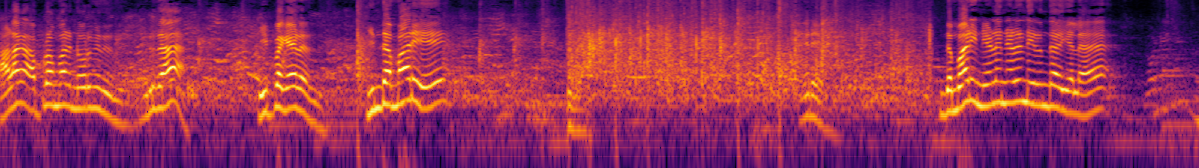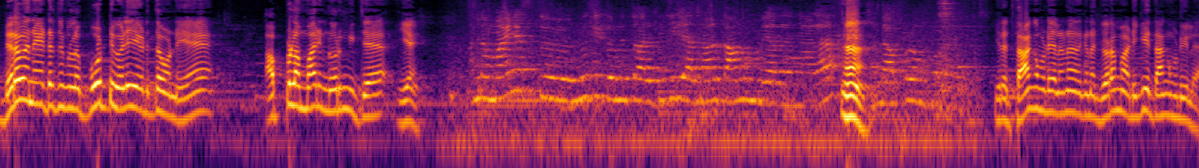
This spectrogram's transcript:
அழகா அப்புறம் மாதிரி நொறுங்குது. இருக்குதா இப்போ கேளு. இந்த மாதிரி. இந்த மாதிரி நில நிலன்னு இருந்த இலை திரவ நேற்றத்துக்குள்ள போட்டு வெளியே எடுத்த உடனே அப்பளம் மாதிரி நொறுங்கிச்சே ஏன் ஆ. இதை தாங்க முடியலைன்னா அதுக்கு நான் ஜுரமா அடிக்க தாங்க முடியல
